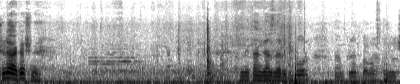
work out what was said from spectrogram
Shuni aka shuni metan gazlari bor. Damkrat balon ключ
